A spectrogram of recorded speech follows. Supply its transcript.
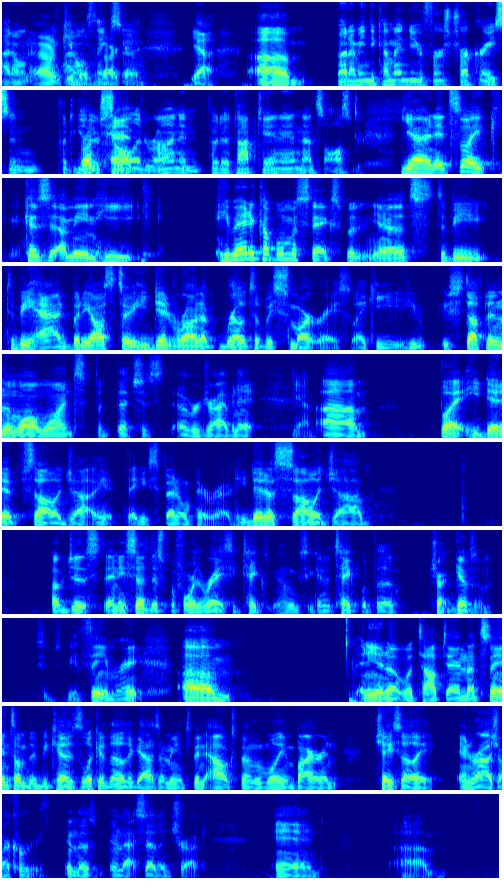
I don't. I don't keep I up don't with think Arca. so. Yeah. Um, But I mean, to come into your first truck race and put together a 10th. solid run and put a top ten in, that's awesome. Yeah, and it's like because I mean he he made a couple mistakes, but you know that's to be to be had. But he also he did run a relatively smart race. Like he he he stuffed it in the wall once, but that's just overdriving it. Yeah. Um, but he did a solid job. I think he sped on pit road. He did a solid job of just, and he said this before the race. He takes he's going to take what the truck gives him. Seems to be a theme, right? Um, and he ended up with top 10. That's saying something because look at the other guys. I mean, it's been Alex Bowman, William Byron, Chase Elliott, and Rajah Caruth in those in that seven truck. And um,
